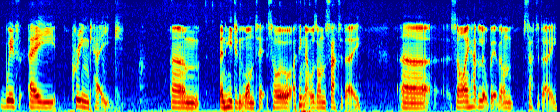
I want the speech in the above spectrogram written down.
with a cream cake, um, and he didn't want it. So I think that was on Saturday. Uh, so I had a little bit of it on Saturday,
